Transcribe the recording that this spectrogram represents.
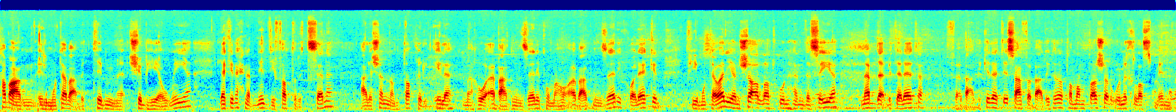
طبعا المتابعة بتتم شبه يومية لكن إحنا بندي فترة سنة علشان ننتقل إلى ما هو أبعد من ذلك وما هو أبعد من ذلك ولكن في متوالية إن شاء الله تكون هندسية. نبدأ بثلاثة. فبعد كده تسعة فبعد كده 18 ونخلص من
